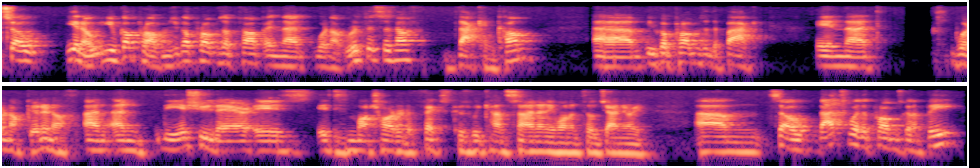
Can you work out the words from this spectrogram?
So, you know, you've got problems. You've got problems up top in that we're not ruthless enough. That can come. Um, you've got problems at the back in that we're not good enough, and and the issue there is is much harder to fix because we can't sign anyone until January. Um, so that's where the problem's going to be.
